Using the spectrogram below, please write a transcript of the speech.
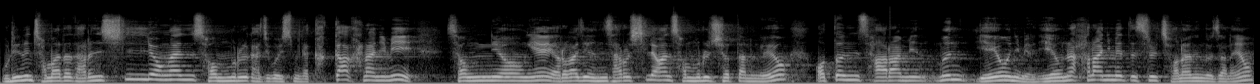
우리는 저마다 다른 신령한 선물을 가지고 있습니다. 각각 하나님이 성령의 여러 가지 은사로 신령한 선물을 주셨다는 거예요. 어떤 사람은 예언이면 예언은 하나님의 뜻을 전하는 거잖아요.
